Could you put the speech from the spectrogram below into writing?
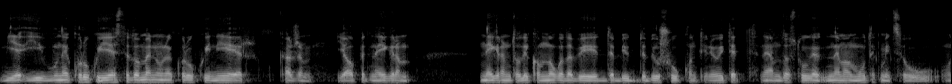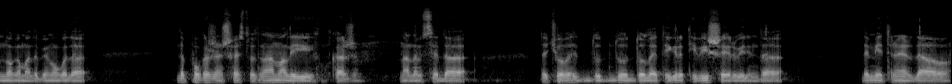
je, i u neku ruku jeste do mene, u neku ruku i nije, jer, kažem, ja opet ne igram ne igram toliko mnogo da bi, da bi, da bi ušao u kontinuitet, nemam, dosta, nemam utakmice u, u nogama da bi mogao da, da pokažem sve što znam, ali kažem, nadam se da, da ću ove do, do, do leta igrati više, jer vidim da, da mi je trener dao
